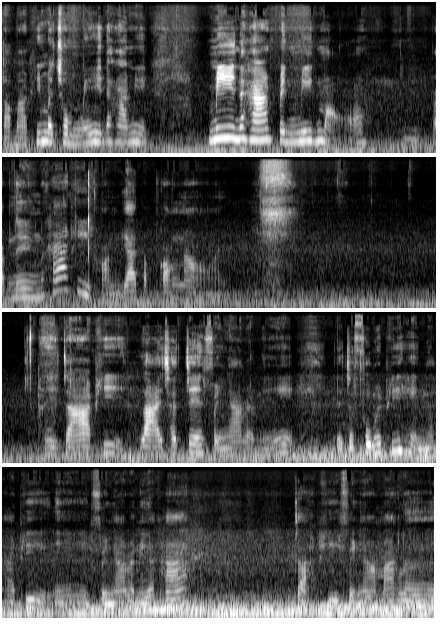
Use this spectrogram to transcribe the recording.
ต่อมาพี่มาชมมีดนะคะมีดมีดนะคะ เป็นมีดหมอ แบบนึงนะคะพี่ขออนุญาตปรับกล้องหน่อยนี่จ้าพี่ลายชัดเจนสวยงามแบบนี้ เดี๋ยวจะฟูมให้พี่เห็นนะคะ พี่นี่สวยงามแบบนี้นะคะจ้ะพี่สวยงามมากเลย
